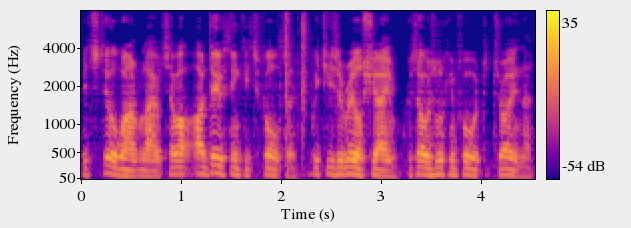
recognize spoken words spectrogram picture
It still won't load. So I, I do think it's faulty, which is a real shame because I was looking forward to trying that.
